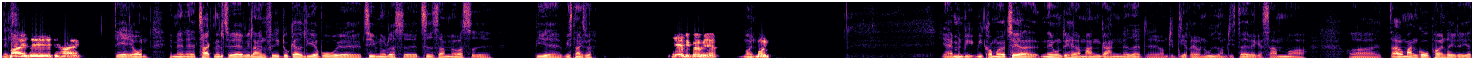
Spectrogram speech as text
Niels? Nej, det, det har jeg ikke. Det er i orden. Jamen, uh, tak Niels Vilein, fordi du gad lige at bruge uh, 10 minutters tid sammen med os. Vi, vi snakkes ved. Ja, det gør vi, ja. Moin. Moin. Ja, men vi, vi kommer jo til at nævne det her mange gange med, at øh, om de bliver revet ud, om de stadigvæk er samme, og, og der er jo mange gode pointer i det. Jeg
